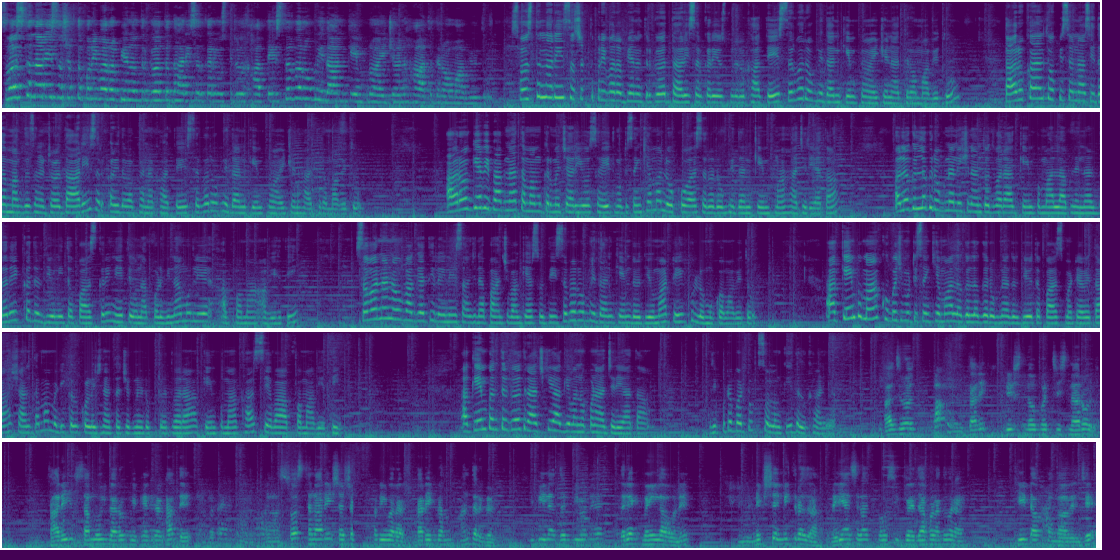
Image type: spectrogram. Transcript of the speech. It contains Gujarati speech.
સ્વસ્થ નારી સશક્ત પરિવાર અભિયાન અંતર્ગત ધારી સરકારી હોસ્પિટલ ખાતે સર્વરોગ નિદાન કેમ્પનું આયોજન હાથ ધરવામાં આવ્યું હતું. સ્વસ્થ નારી સશક્ત પરિવાર અભિયાન અંતર્ગત ધારી સરકારી હોસ્પિટલ ખાતે સર્વરોગ નિદાન કેમ્પનું આયોજન હાથ ધરવામાં આવ્યું હતું. તાલુકા હેલ્થ ઓફિસરના સીધા માર્ગદર્શન હેઠળ ધારી સરકારી દવાખાના ખાતે સર્વરોગ નિદાન કેમ્પનું આયોજન હાથ ધરવામાં આવ્યું હતું. આરોગ્ય વિભાગના તમામ કર્મચારીઓ સહિત મોટી સંખ્યામાં લોકો આ સર્વરોગ નિદાન કેમ્પમાં હાજર હતા. અલગ અલગ રોગના નિષ્ણાંતો દ્વારા કેમ્પમાં લાભ લેનાર દરેક દર્દીઓની તપાસ કરીને તેઓના પણ વિનામૂલ્યે આપવામાં આવી હતી. સવારના નવ વાગ્યાથી લઈને સાંજના પાંચ વાગ્યા સુધી સર્વરોગ નિદાન કેમ્પ દર્દીઓ માટે ખુલ્લો મૂકવામાં આવ્યો હતો. આ કેમ્પમાં ખૂબ જ મોટી સંખ્યામાં અલગ અલગ રોગના દર્દીઓ તપાસ માટે આવ્યા હતા. શાંતામા મેડિકલ કોલેજના તજજ્ઞ ડોક્ટર દ્વારા કેમ્પમાં ખાસ સેવા આપવામાં આવી હતી. આ કેમ્પ અંતર્ગત રાજકીય આગેવાનો પણ હાજર હતા. રિપોર્ટર બટુક સોલંકી, દલખાણીયા. આજ રોજ તારીખ ત્રીસ નવ પચીસ ના રોજ ધારી સામૂહિક આરોગ્ય કેન્દ્ર ખાતે સ્વસ્થ નારી સશક્ત પરિવાર કાર્યક્રમ અંતર્ગત બીપીના દર્દીઓને, દરેક મહિલાઓને નિક્ષય મિત્ર રિયાંશ રાજ કૌશિકભાઈ દાફડા દ્વારા કીટ આપવામાં આવેલ છે.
